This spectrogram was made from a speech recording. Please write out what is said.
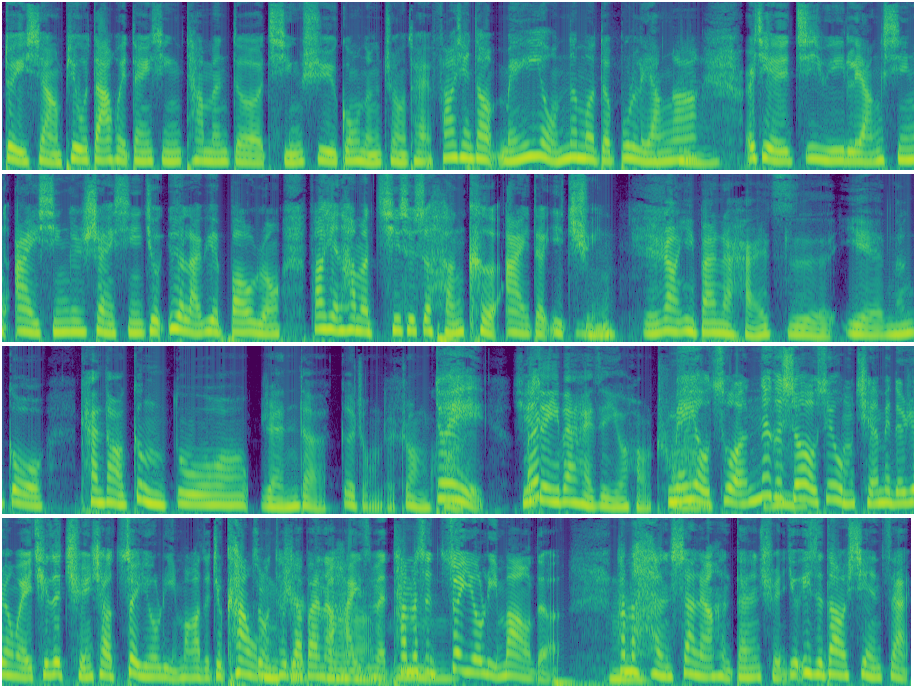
对象，譬如大家会担心他们的。情绪功能状态发现到没有那么的不良啊，而且基于良心、爱心跟善心，就越来越包容。发现他们其实是很可爱的一群，也让一般的孩子也能够看到更多人的各种的状况。对，其实对一般孩子也有好处。没有错，那个时候，所以我们全面都认为，其实全校最有礼貌的，就看我们特教班的孩子们，他们是最有礼貌的，他们很善良、很单纯，就一直到现在。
